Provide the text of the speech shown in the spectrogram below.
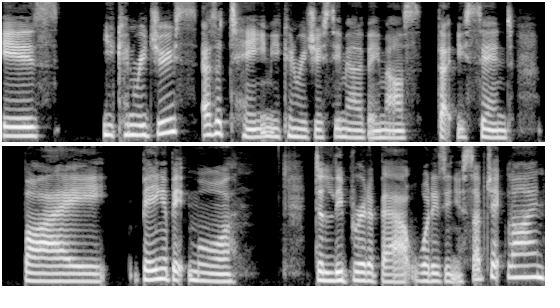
is you can reduce, as a team, you can reduce the amount of emails that you send by being a bit more deliberate about what is in your subject line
